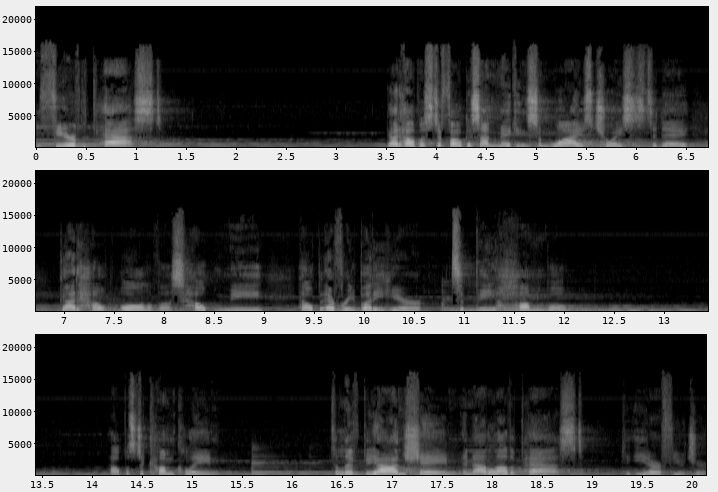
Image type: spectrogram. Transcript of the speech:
and fear of the past. God, help us to focus on making some wise choices today. God, help all of us. Help me. Help everybody here to be humble. Help us to come clean, to live beyond shame, and not allow the past to eat our future.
